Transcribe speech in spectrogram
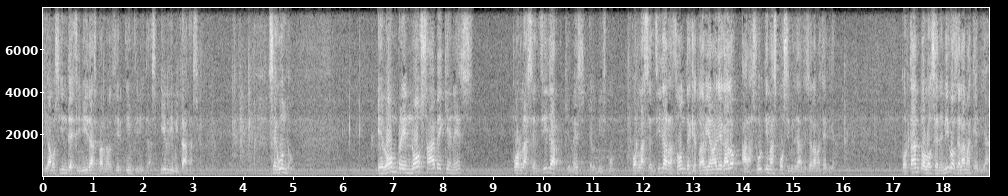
digamos, indefinidas, para no decir infinitas, ilimitadas. Segundo, el hombre no sabe quién es por la sencilla, quién es el mismo, por la sencilla razón de que todavía no ha llegado a las últimas posibilidades de la materia. Por tanto, los enemigos de la materia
